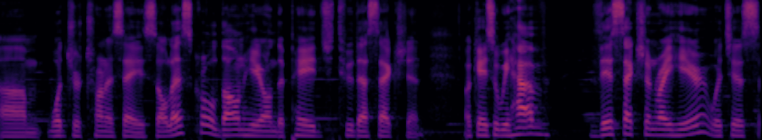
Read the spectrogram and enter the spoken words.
um, what you're trying to say. So let's scroll down here on the page to that section. Okay so we have this section right here which is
